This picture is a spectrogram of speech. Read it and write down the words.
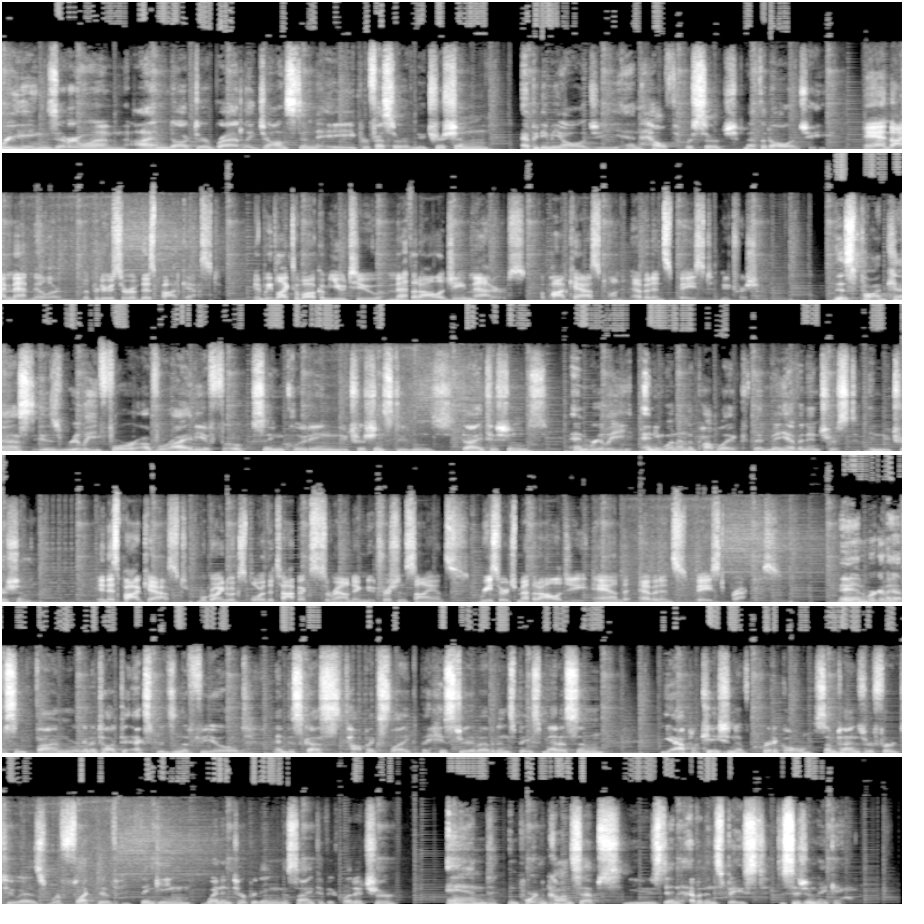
Greetings, everyone. I'm Dr. Bradley Johnston, a professor of nutrition, epidemiology, and health research methodology. And I'm Matt Miller, the producer of this podcast. And we'd like to welcome you to Methodology Matters, a podcast on evidence based nutrition. This podcast is really for a variety of folks, including nutrition students, dietitians, and really anyone in the public that may have an interest in nutrition. In this podcast, we're going to explore the topics surrounding nutrition science, research methodology, and evidence based practice. And we're going to have some fun. We're going to talk to experts in the field and discuss topics like the history of evidence based medicine, the application of critical, sometimes referred to as reflective thinking when interpreting the scientific literature, and important concepts used in evidence based decision making.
